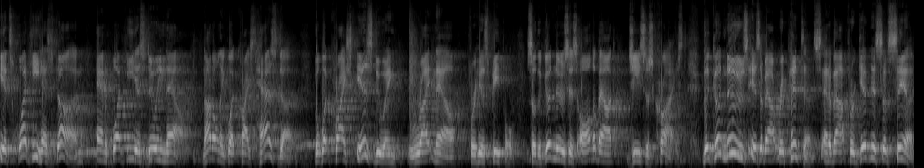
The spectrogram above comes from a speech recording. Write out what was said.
it's what He has done, and what He is doing now. Not only what Christ has done, but what Christ is doing right now for his people. So the good news is all about Jesus Christ. The good news is about repentance and about forgiveness of sin.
